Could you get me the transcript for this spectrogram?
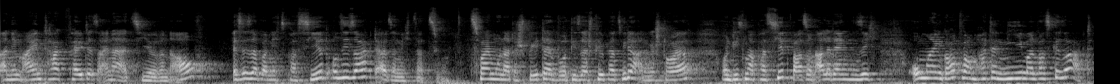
an dem einen Tag fällt es einer Erzieherin auf es ist aber nichts passiert und sie sagt also nichts dazu. Zwei Monate später wird dieser Spielplatz wieder angesteuert und diesmal passiert was und alle denken sich, oh mein Gott, warum hat denn nie jemand was gesagt?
